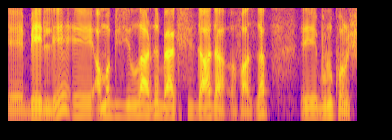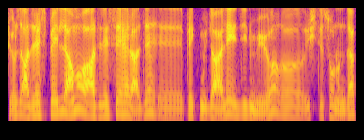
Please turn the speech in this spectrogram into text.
e, belli. E, Ama biz yıllardır belki siz daha da fazla e, bunu konuşuyoruz. Adres belli ama o adrese herhalde e, pek müdahale edilmiyor. E, İşte sonunda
